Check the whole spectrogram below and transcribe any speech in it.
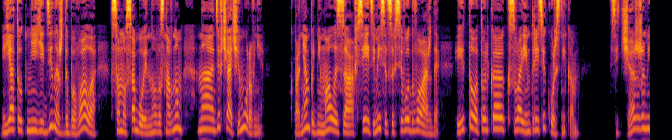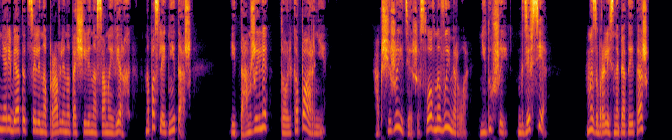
Я тут не единожды бывала, само собой, но в основном на девчачьем уровне. К парням поднималась за все эти месяцы всего дважды, и то только к своим третьекурсникам. Сейчас же меня ребята целенаправленно тащили на самый верх, на последний этаж. И там жили только парни. Общежитие же словно вымерло, ни души. Где все? Мы забрались на пятый этаж,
